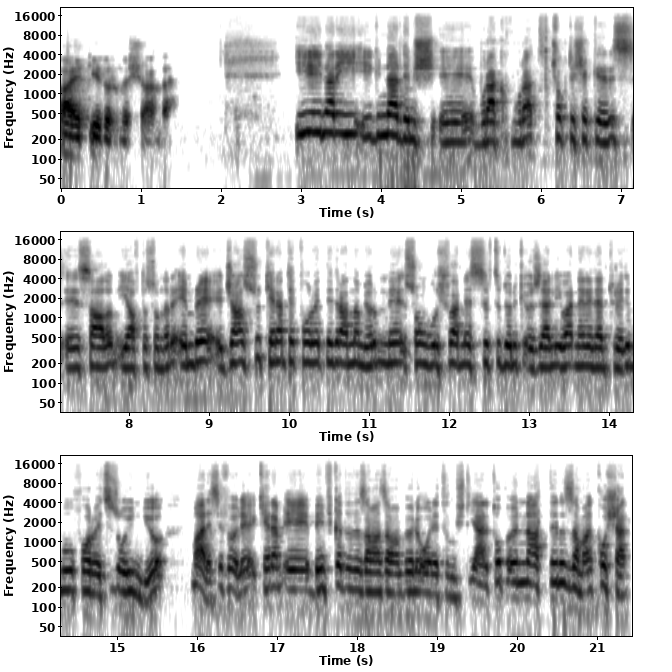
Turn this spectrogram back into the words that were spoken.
gayet iyi durumda şu anda. İyi yayınlar, iyi, iyi günler demiş e, Burak Murat. Çok teşekkür ederiz. E, sağ olun. İyi hafta sonları. Emre Cansu, Kerem tek forvet nedir anlamıyorum. Ne son vuruş var ne sırtı dönük özelliği var. Nereden türedi bu forvetsiz oyun diyor. Maalesef öyle. Kerem e, Benfica'da da zaman zaman böyle oynatılmıştı. Yani topu önüne attığınız zaman koşan,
